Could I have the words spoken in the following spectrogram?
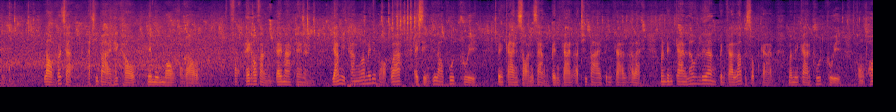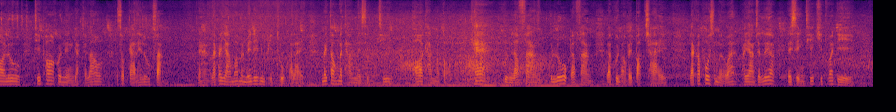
เราก็จะอธิบายให้เขาในมุมมองของเรา ให้เขาฟังได้มากแค่นั้น ย้ำอีกครั้งว่าไม่ได้บอกว่าไอสิ่งที่เราพูดคุย เป็นการสอนสั่ง เป็นการอธิบาย เป็นการอะไร มันเป็นการเล่าเรื่อง เป็นการเล่าประสบการณ์ มันเป็นการพูดคุยของพ่อลูกที่พ่อคนหนึ่งอยากจะเล่าประสบการณ์ให้ลูกฟังนะฮะแล้วก็ย้ำว่ามันไม่ได้มีผิดถูกอะไร ไม่ต้องมาทำในสิ่งที่พ่อทำมาก่อนแค่คุณรับฟัง คุณลูกรับฟัง แล้วคุณเอาไปปรับใช้ แล้วก็พูดเสมอว่าพยายามจะเลือกในสิ่งที่คิดว่าดี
